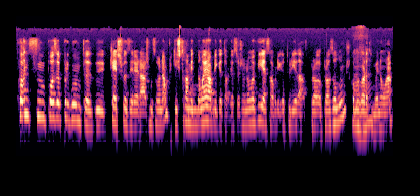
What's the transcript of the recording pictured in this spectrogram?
quando se me pôs a pergunta de queres fazer Erasmus ou não, porque isto realmente não era obrigatório, ou seja, não havia essa obrigatoriedade para, para os alunos, como uhum. agora também não há.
